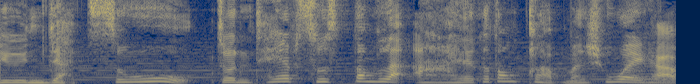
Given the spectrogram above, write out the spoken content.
ยืนหยัดสู้ จนเทพซุสต้องละอายแล้วก็ต้องกลับมาช่วยครั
